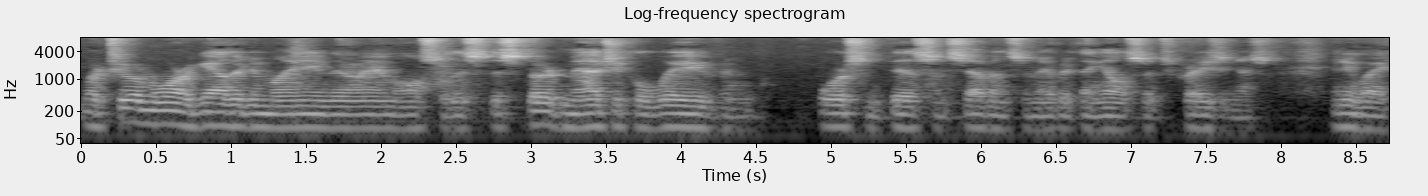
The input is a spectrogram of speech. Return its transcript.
where two or more are gathered in my name, there I am also. This this third magical wave and fourths and fifths and sevenths and everything else. It's craziness. Anyway,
